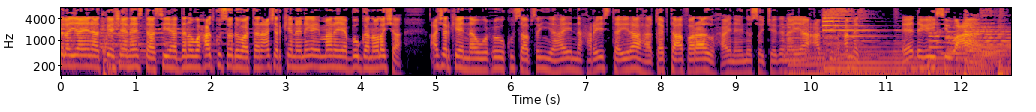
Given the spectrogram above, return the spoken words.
filayaa inaad ka hesheen heestaasi haddana waxaad ku soo dhowaataan casharkeenna inaga imaanaya bugga nolosha. Casharkeenna wuxuu ku saabsan yahay naxariista ilaaha qaybta afaraad waxaana inoo soo jeedinayaa cabdi maxamed ee dhegaysi wacaan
